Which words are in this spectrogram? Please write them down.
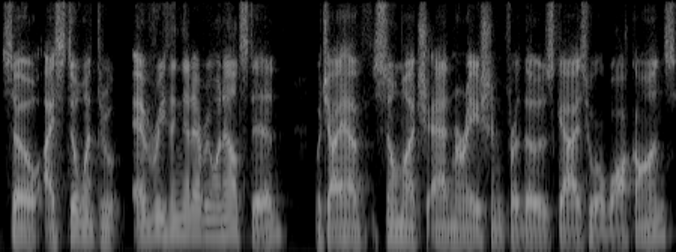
So I still went through everything that everyone else did, which I have so much admiration for those guys who are walk-ons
